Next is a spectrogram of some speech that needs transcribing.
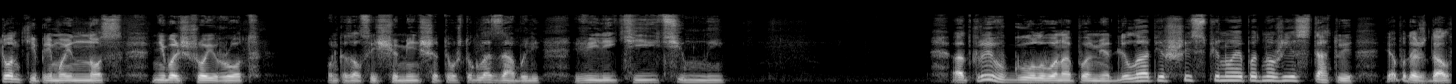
тонкий прямой нос, небольшой рот. Он казался еще меньше от того, что глаза были великие и темны. Открыв голову, она помедлила, опершись спиной о подножье статуи. Я подождал,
